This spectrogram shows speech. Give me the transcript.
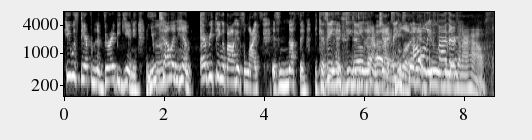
He was there from the very beginning. And you telling him everything about his life is nothing because he, had, He's he, still didn't have other. Jack's He's blood. still that Only dude father- in our house.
